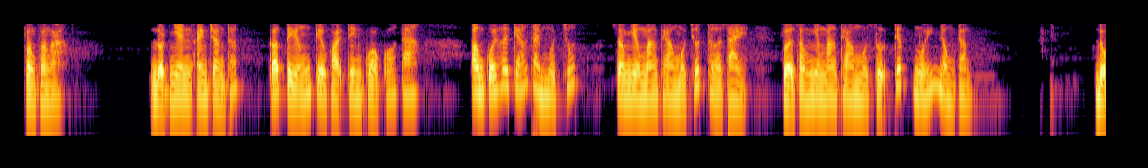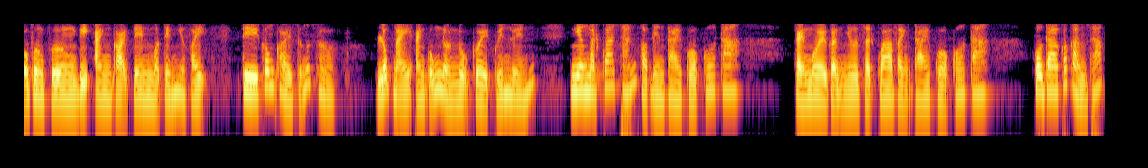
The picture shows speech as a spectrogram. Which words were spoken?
Vâng vâng à. Đột nhiên anh trầm thấp, có tiếng kêu gọi tên của cô ta. Ông cuối hơi kéo dài một chút, giống như mang theo một chút thở dài, vừa giống như mang theo một sự tiếc nuối nồng đậm. Đỗ Phương Phương bị anh gọi tên một tiếng như vậy, thì không khỏi sững sờ. Lúc này anh cũng nở nụ cười quyến luyến, nghiêng mặt qua sán vào bên tai của cô ta. Cánh môi gần như giật qua vành tai của cô ta. Cô ta có cảm giác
